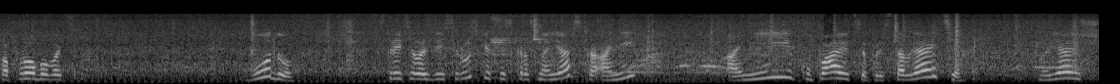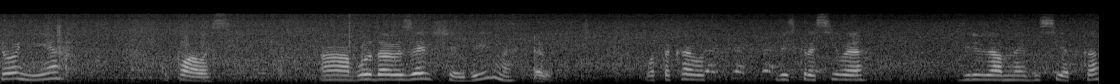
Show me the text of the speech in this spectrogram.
попробовать воду. Встретила здесь русских из Красноярска. Они, они купаются, представляете? Но я еще не купалась. А, видно? Evet. Вот такая вот здесь красивая деревянная беседка.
